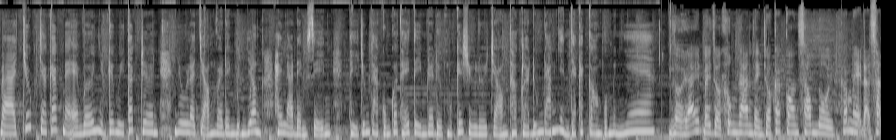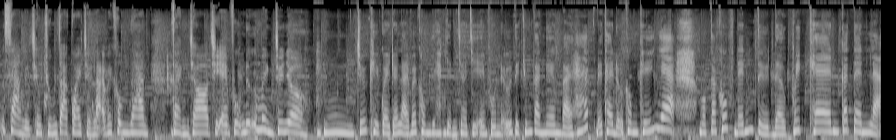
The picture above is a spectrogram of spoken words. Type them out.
và chúc cho các mẹ với những cái quy tắc trên dù là chọn loại đèn bình dân hay là đèn xịn thì chúng ta cũng có thể tìm ra được một cái sự lựa chọn thật là đúng đắn dành cho các con của mình nha. Rồi đấy bây giờ không gian dành cho các con xong rồi. Các mẹ đã sẵn sàng để cho chúng ta quay trở lại với không gian dành cho chị em phụ nữ mình chưa nhờ? Ừ, trước khi quay trở lại với không gian dành cho chị em phụ nữ thì chúng ta nghe một bài hát để thay đổi không khí nha. Một ca khúc đến từ The Weeknd có tên là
